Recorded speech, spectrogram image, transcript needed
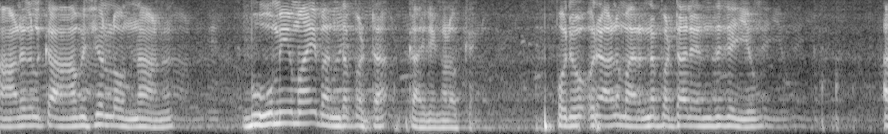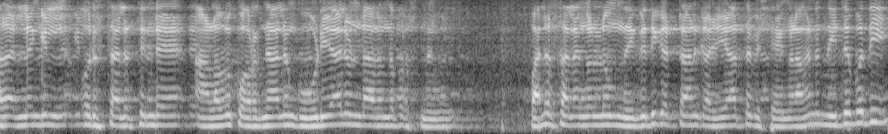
ആളുകൾക്ക് ആവശ്യമുള്ള ഒന്നാണ് ഭൂമിയുമായി ബന്ധപ്പെട്ട കാര്യങ്ങളൊക്കെ. ഒരു ഒരാൾ മരണപ്പെട്ടാൽ എന്ത് ചെയ്യും? അതല്ലെങ്കിൽ ഒരു സ്ഥലത്തിന്റെ അളവ് കുറഞ്ഞാലും കൂടിയാലും ഉണ്ടാകുന്ന പ്രശ്നങ്ങൾ. പല സ്ഥലങ്ങളിലും നികുതി കെട്ടാൻ കഴിയാത്ത വിഷയങ്ങൾ. അങ്ങനെ നിരവധി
